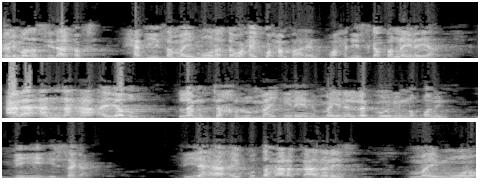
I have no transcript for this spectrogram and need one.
Culimmada sidaa qabtay xadiida maymuunata waxay ku xambaareen oo xadiiska bannaynaya calaa annahaa ayadu lam takhlu maynan la gooni noqonin bihi isaga. Biyaha ay ku dahaaro qaadanaysa maymuuno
